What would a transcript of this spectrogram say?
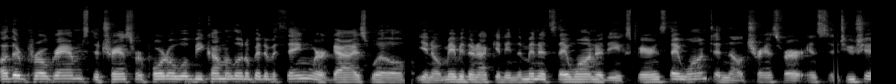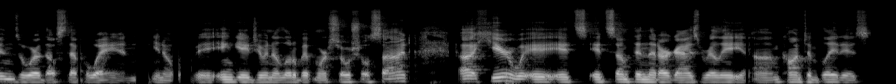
other programs, the transfer portal will become a little bit of a thing where guys will, you know, maybe they're not getting the minutes they want or the experience they want, and they'll transfer institutions or they'll step away and, you know, engage in a little bit more social side. Uh, here, it's it's something that our guys really um, contemplate is,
